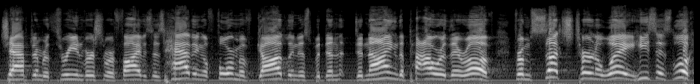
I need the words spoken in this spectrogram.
chapter number 3 and verse number 5, it says, having a form of godliness but den- denying the power thereof, from such turn away. He says, Look,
